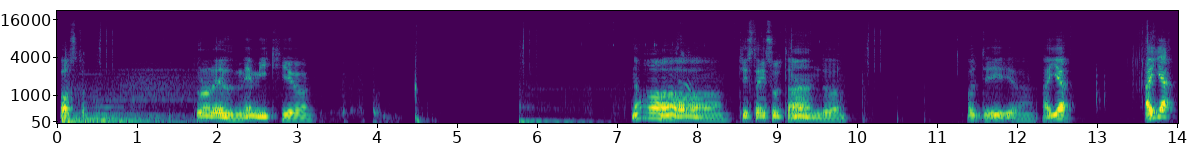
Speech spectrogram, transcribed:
Posto. Turno del nemichio. No, ci sta insultando. Oddio. Aia. Aia.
